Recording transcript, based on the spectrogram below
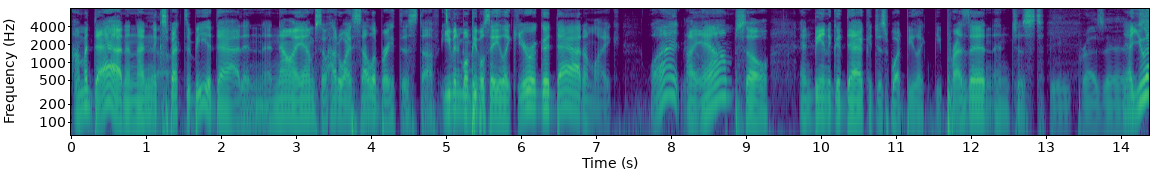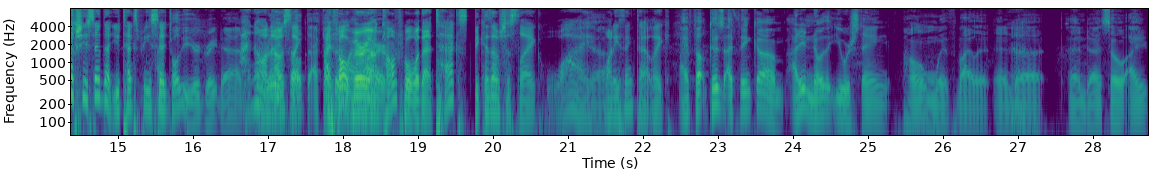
I'm a dad, and I didn't Yeah. expect to be a dad, and and now I am. So how do I celebrate this stuff? Even when people say like you're a good dad, I'm like, what? I am. So and being a good dad could just what be like be present and just Being present. yeah. You actually said that. You text me. You I told you you're a great dad. I know, and really I was like, felt that. I it in felt very heart. uncomfortable with that text because I was just like, why? Yeah. Why do you think that? Like, I felt because I think um I didn't know that you were staying home with Violet, and Yeah. uh and uh, so I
